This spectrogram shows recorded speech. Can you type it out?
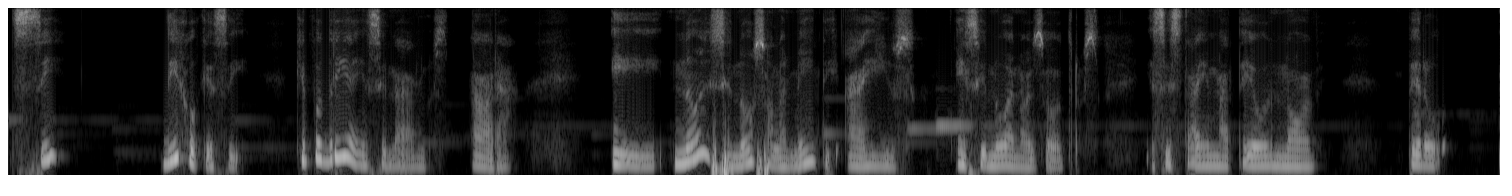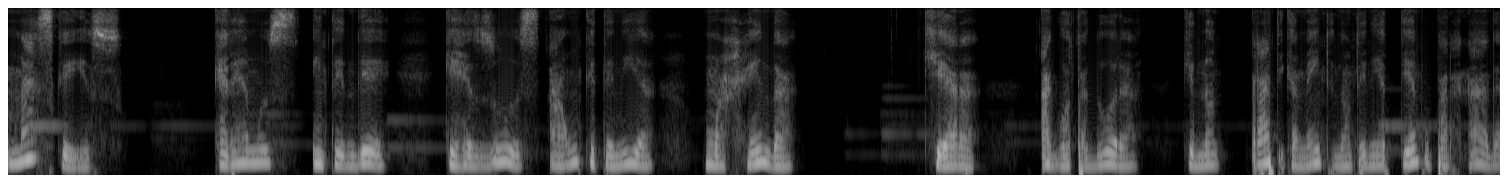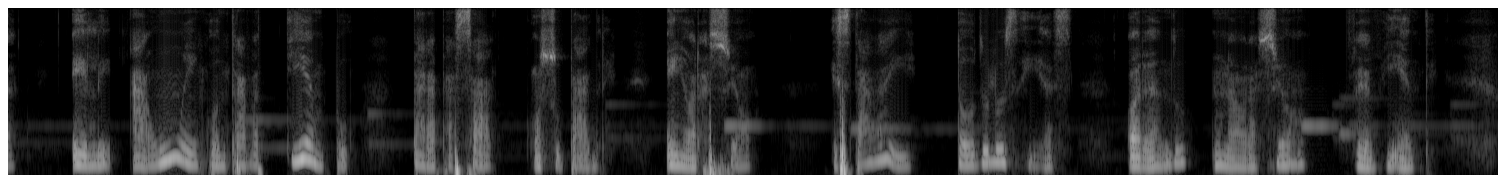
sim, dijo que sim que poderia ensiná-los a orar. E não ensinou somente a eles, ensinou a nós outros. Isso está em Mateus 9. Pero mais que isso, queremos entender que Jesus, aunque tinha uma renda que era agotadora, que não praticamente não tinha tempo para nada, ele aún encontrava tempo para passar com seu padre em oração. Estava aí todos os dias, orando uma oração ferviente.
